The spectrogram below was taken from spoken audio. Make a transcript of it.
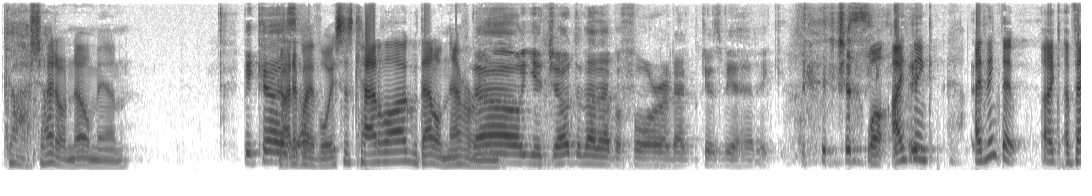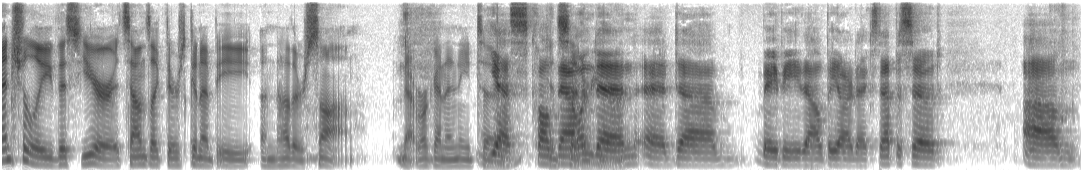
Gosh, I don't know, man. Because Guided by Voices catalog? That'll never end. no, you joked about that before, and that gives me a headache. Just Well, I think I think that like eventually this year, it sounds like there's going to be another song that we're going to need to yes, called now and here. then, and uh, maybe that'll be our next episode. Um,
